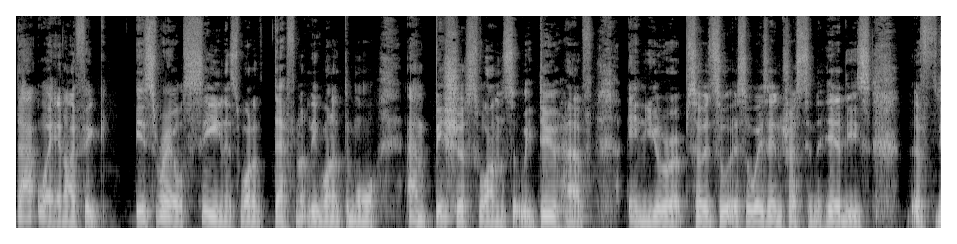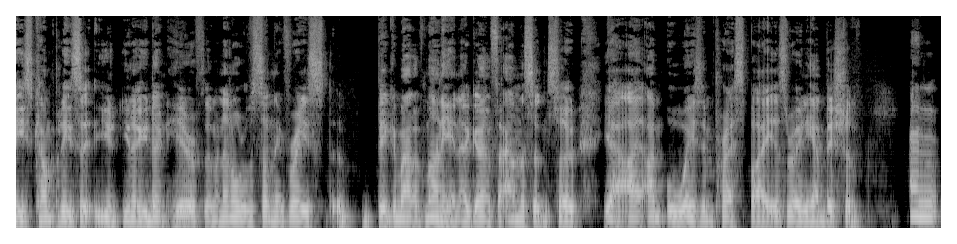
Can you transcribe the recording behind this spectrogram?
that way. And I think Israel's seen as one of definitely one of the more ambitious ones that we do have in Europe. So it's it's always interesting to hear these of these companies that you you know you don't hear of them, and then all of a sudden they've raised a big amount of money and they're going for Amazon. So yeah, I, I'm always impressed by Israeli ambition. And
